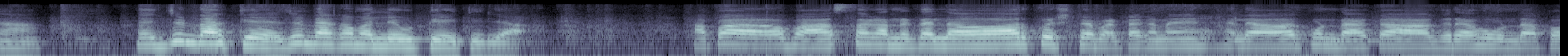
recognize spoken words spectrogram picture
ആ. എജ്ജുണ്ടാക്കിയേ എജ്ജുണ്ടാക്കാൻ വലിയ കുട്ടിയായിട്ടില്ല. അപ്പൊ ആ പാസ്ത കണ്ടിട്ട് എല്ലാവർക്കും ഇഷ്ടപ്പെട്ടങ്ങനെ എല്ലാവർക്കും ഉണ്ടാക്കാൻ ആഗ്രഹമുണ്ട്. അപ്പൊ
